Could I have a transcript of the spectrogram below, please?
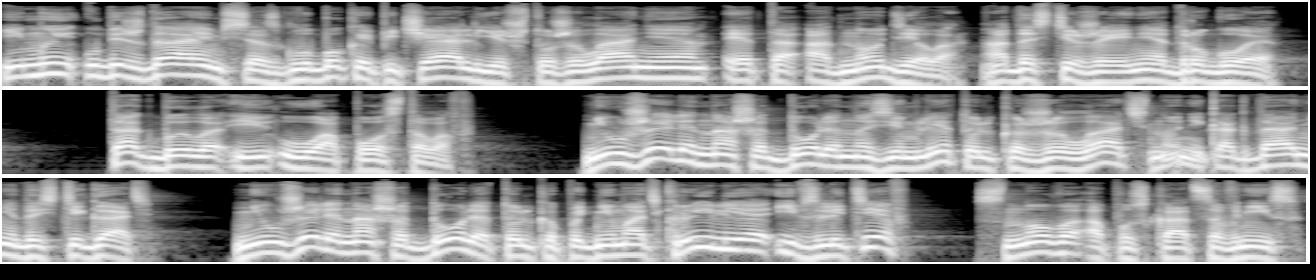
И мы убеждаемся с глубокой печалью, что желание – это одно дело, а достижение – другое. Так было и у апостолов – Неужели наша доля на земле только желать, но никогда не достигать? Неужели наша доля только поднимать крылья и, взлетев, снова опускаться вниз?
